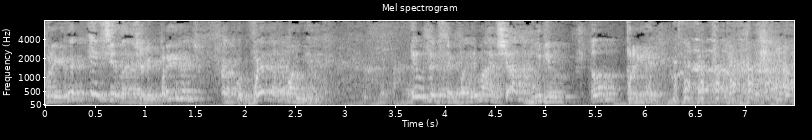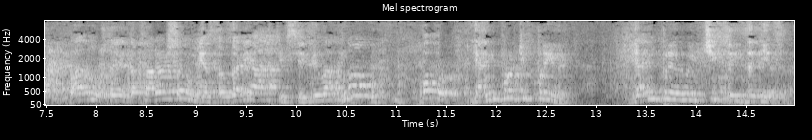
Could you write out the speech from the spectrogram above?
прыгать, и все начали прыгать в, какой, в этот момент. И уже все понимают, сейчас будем что? Прыгать. Потому что это хорошо, вместо зарядки, все дела. Но попробуй. Я не против прыгать. Я не прыгаю чисто из-за веса.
